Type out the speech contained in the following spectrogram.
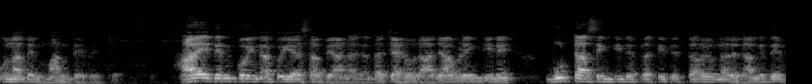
ਉਹਨਾਂ ਦੇ ਮਨ ਦੇ ਵਿੱਚ। ਹੈ। ਦਿਨ ਕੋਈ ਨਾ ਕੋਈ ਐਸਾ ਬਿਆਨ ਆ ਜਾਂਦਾ, ਚਾਹੇ ਉਹ ਰਾਜਾ ਵੜਿੰਗ ਜੀ ਨੇ ਬੂਟਾ ਸਿੰਘ ਜੀ ਦੇ ਪ੍ਰਤੀ ਦਿੱਤਾ ਹੋਵੇ, ਉਹਨਾਂ ਦੇ ਰੰਗ ਦੇ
